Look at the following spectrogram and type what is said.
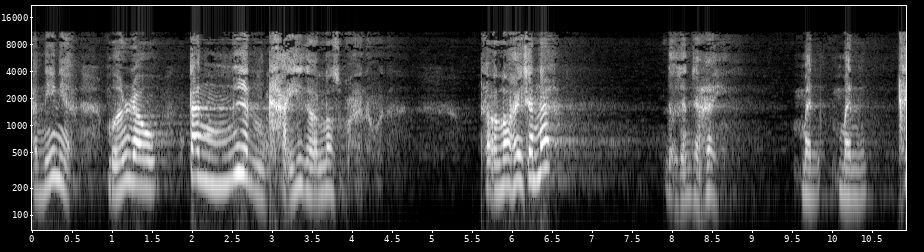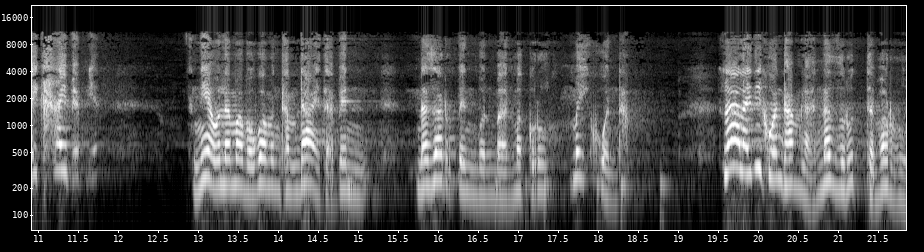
อันนี้เนี่ยเหมือนเรา ตั้งเงื่อนไขกับอัลลอฮฺสุบฮานาวะตาถ้าอัลลอฮ์ให้ฉันนะ เดี๋ยวฉันจะให้ มันมันคล้ายๆแบบเนี้ยเนี่ยเวลามาบอกว่ามันทำได้ แต่เป็นนัซรเป็นบนบานมักรุไม่ควรทำและอะไรที่ควรทำล่ะนัซรุตตะบรุ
